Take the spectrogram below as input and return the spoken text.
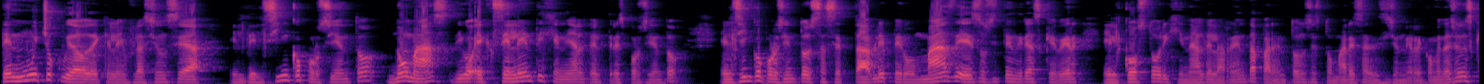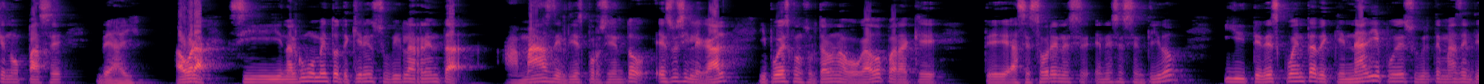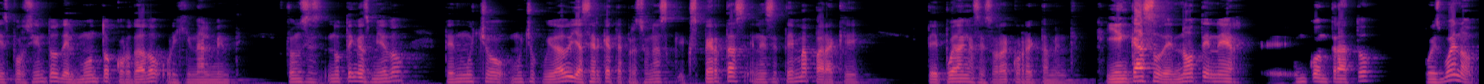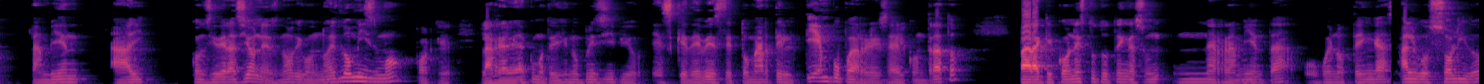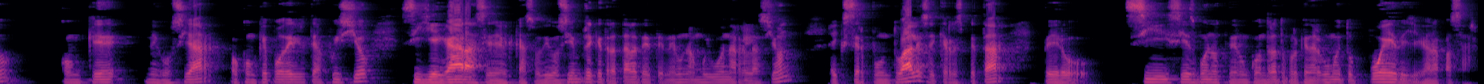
Ten mucho cuidado de que la inflación sea el del 5%, no más, digo, excelente y genial del 3%, el 5% es aceptable, pero más de eso sí tendrías que ver el costo original de la renta para entonces tomar esa decisión. Mi recomendación es que no pase de ahí. Ahora, si en algún momento te quieren subir la renta a más del 10%, eso es ilegal y puedes consultar a un abogado para que te asesore en ese, en ese sentido y te des cuenta de que nadie puede subirte más del 10% del monto acordado originalmente. Entonces, no tengas miedo, ten mucho, mucho cuidado y acércate a personas expertas en ese tema para que te puedan asesorar correctamente. Y en caso de no tener eh, un contrato, pues bueno, también hay consideraciones, ¿no? Digo, no es lo mismo, porque la realidad, como te dije en un principio, es que debes de tomarte el tiempo para realizar el contrato, para que con esto tú tengas una herramienta o bueno, tengas algo sólido con que negociar o con qué poder irte a juicio si llegara a ser el caso. Digo, siempre hay que tratar de tener una muy buena relación, hay que ser puntuales, hay que respetar, pero sí, sí es bueno tener un contrato porque en algún momento puede llegar a pasar.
